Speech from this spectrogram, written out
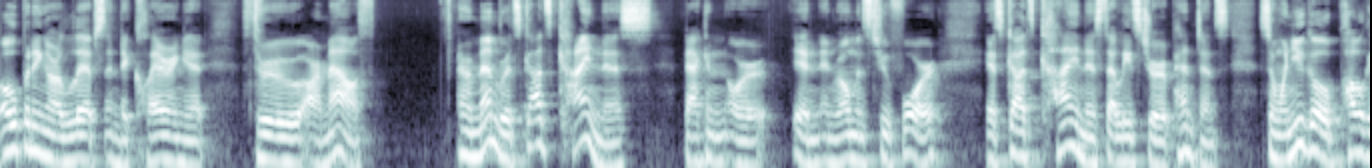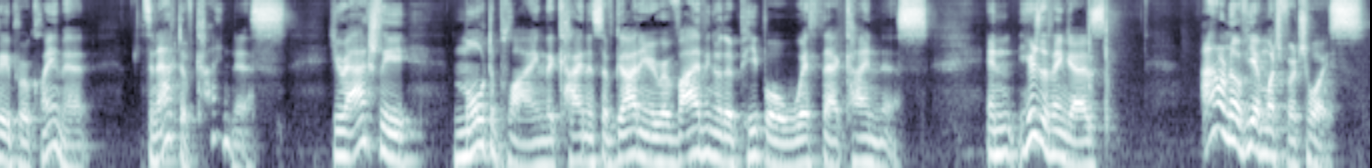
opening our lips and declaring it through our mouth. And remember, it's God's kindness back in, or in, in Romans 2 4, it's God's kindness that leads to repentance. So when you go publicly proclaim it, it's an act of kindness. You're actually multiplying the kindness of God and you're reviving other people with that kindness. And here's the thing, guys. I don't know if you have much of a choice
